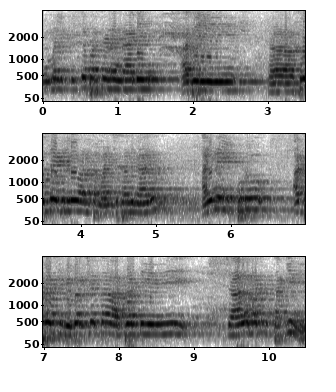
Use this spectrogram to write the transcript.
మిమ్మల్ని కించపరచడం కానీ అది సొసైటీలో అంత మంచి పని కాదు. అయినా ఇప్పుడు అటువంటి వివక్షత అటువంటిది చాలా మటుకు తగ్గింది.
